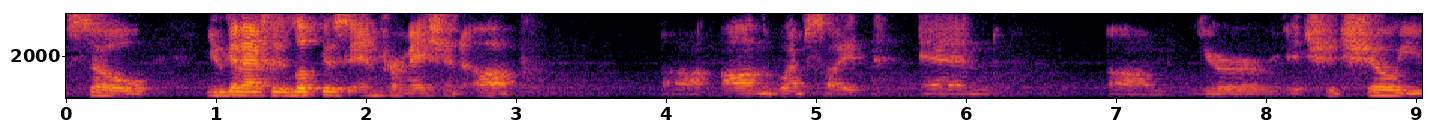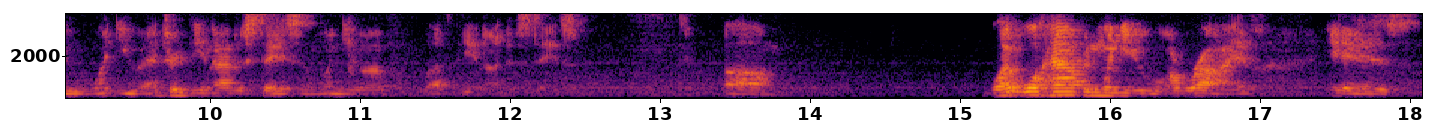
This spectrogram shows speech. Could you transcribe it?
So you can actually look this information up uh, on the website and um, your, it should show you when you entered the United States and when you have left the United States. Um, what will happen when you arrive is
